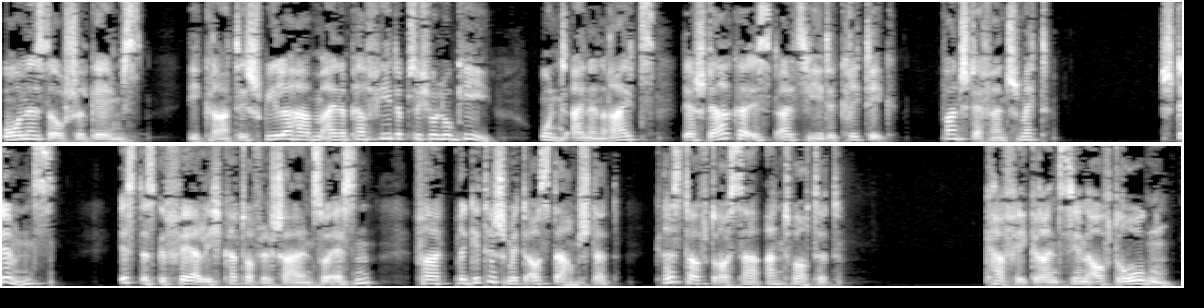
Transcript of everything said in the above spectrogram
ohne Social Games. Die Gratisspiele haben eine perfide Psychologie und einen Reiz, der stärker ist als jede Kritik. Von Stefan Schmidt. Stimmt's? Ist es gefährlich, Kartoffelschalen zu essen? fragt Brigitte Schmidt aus Darmstadt. Christoph Drosser antwortet. Kaffeekränzchen auf Drogen.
